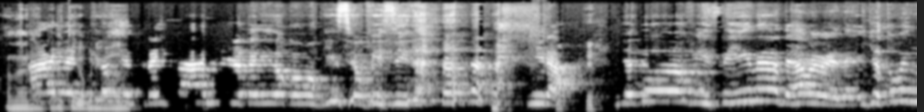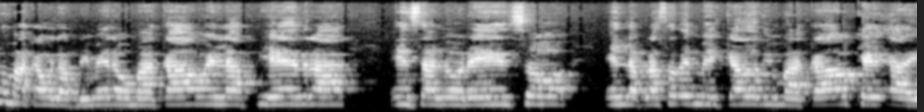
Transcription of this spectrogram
Cuando en la práctica privada. 30 años yo he tenido como 15 oficinas. Mira, yo tuve oficina, déjame ver, yo estuve en Humacao la primera, Humacao, en La Piedra, en San Lorenzo, en la plaza del mercado de Humacao, que ahí,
